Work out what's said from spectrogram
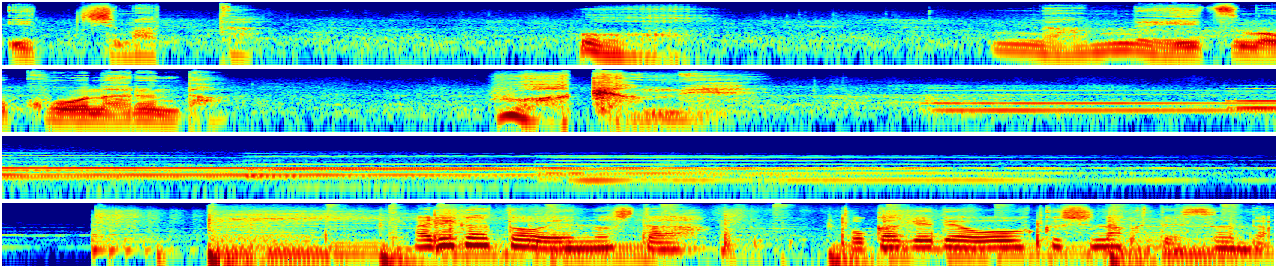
行っちまった。おおなんでいつもこうなるんだ？わかんねありがとう縁の下。おかげで往復しなくて済んだ。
